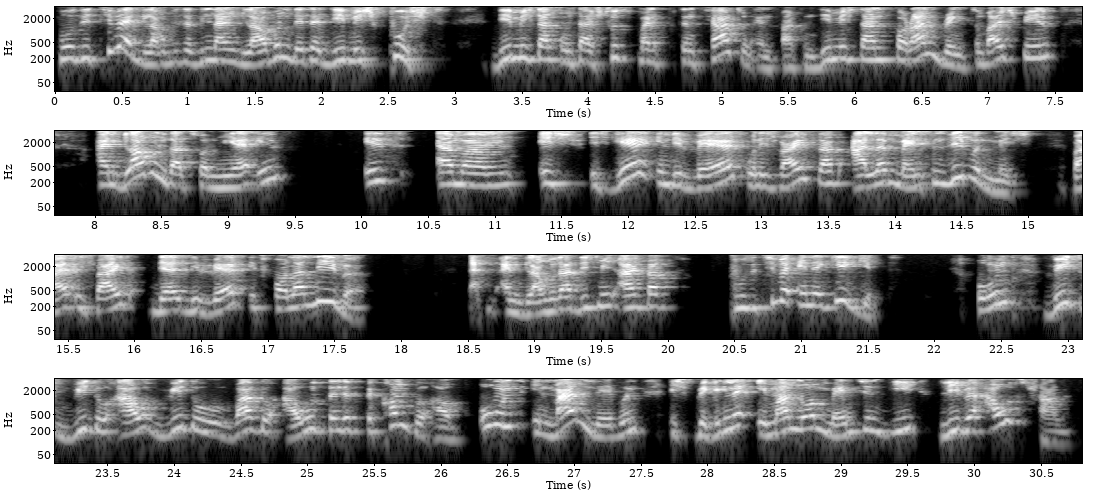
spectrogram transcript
Positive Glaubenssätze sind dann Glaubenssätze, die mich pusht die mich dann unterstützt, mein Potenzial zu entfalten, die mich dann voranbringt. Zum Beispiel, ein Glaubenssatz von mir ist, ist, ähm, ich, ich gehe in die Welt und ich weiß, dass alle Menschen lieben mich, weil ich weiß, der, die Welt ist voller Liebe. Das ist ein Glaubenssatz, der mich einfach positive Energie gibt. Und wie, wie du auch, wie du, was du aussendest, bekommst du auch. Und in meinem Leben, ich begegne immer nur Menschen, die Liebe ausstrahlen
